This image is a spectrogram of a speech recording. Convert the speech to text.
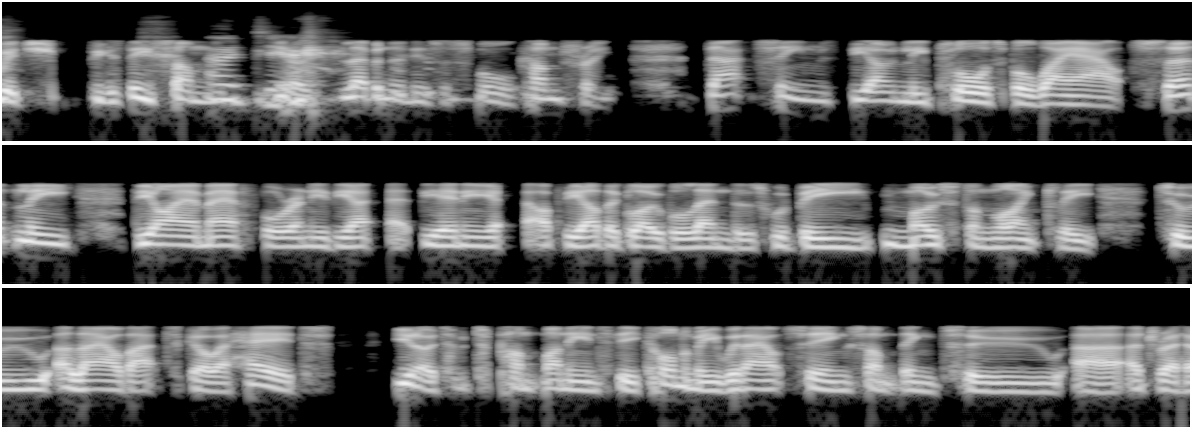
which because these some oh you know Lebanon is a small country, that seems the only plausible way out. Certainly, the IMF or any of the, the any of the other global lenders would be most unlikely to allow that to go ahead you know, to, to, pump money into the economy without seeing something to uh, address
